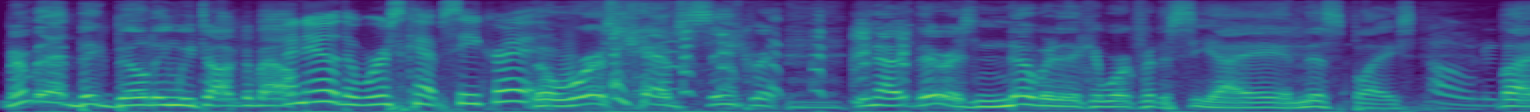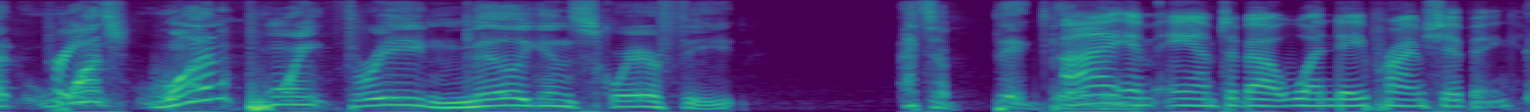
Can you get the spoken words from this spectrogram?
Remember that big building we talked about? I know the worst kept secret. the worst kept secret. You know, there is nobody that can work for the CIA in this place. Oh, but one one point three million square feet. That's a big building. I am amped about one day prime shipping.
